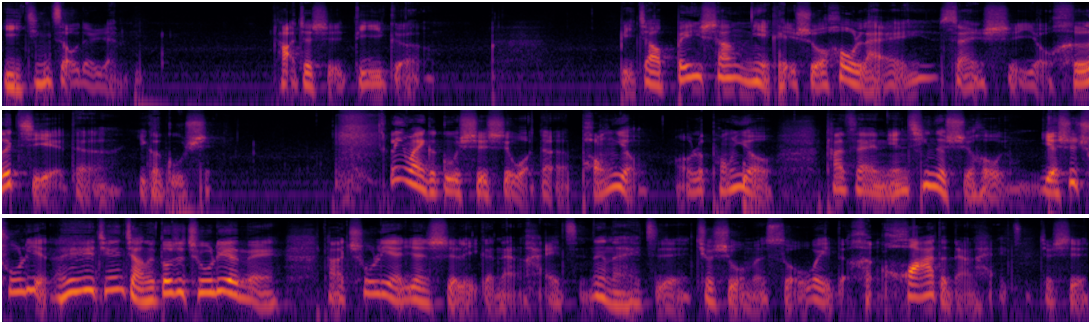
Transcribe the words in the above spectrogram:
已经走的人。好，这是第一个。比较悲伤，你也可以说后来算是有和解的一个故事。另外一个故事是我的朋友，我的朋友他在年轻的时候也是初恋。哎，今天讲的都是初恋呢。他初恋认识了一个男孩子，那个男孩子就是我们所谓的很花的男孩子，就是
